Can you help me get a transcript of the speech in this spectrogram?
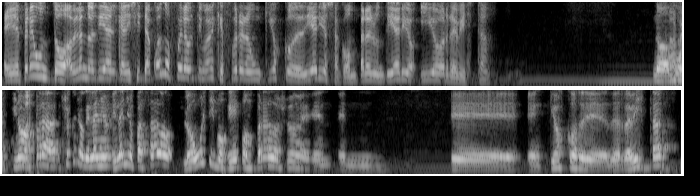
Eh, pregunto, hablando del día del canillita, ¿cuándo fue la última vez que fueron a un kiosco de diarios a comprar un diario y o revista? No, no, para, yo creo que el año, el año pasado, lo último que he comprado yo en, en, eh, kioscos de, revistas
